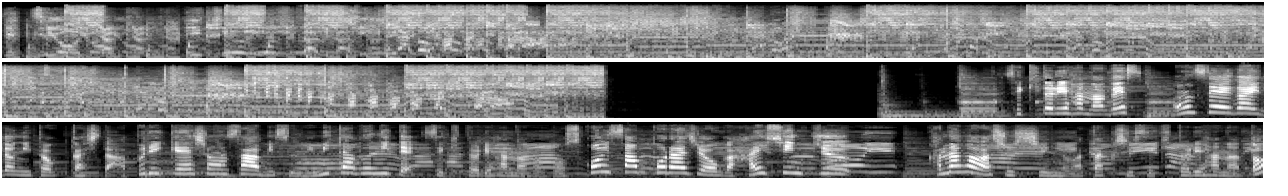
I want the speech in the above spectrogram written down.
月曜ジャンク、一流ミュージカル深夜のバカ力。関取花です。音声ガイドに特化したアプリケーションサービス耳たぶにて関取花のどすこい散歩ラジオが配信中。神奈川出身の私関取花と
